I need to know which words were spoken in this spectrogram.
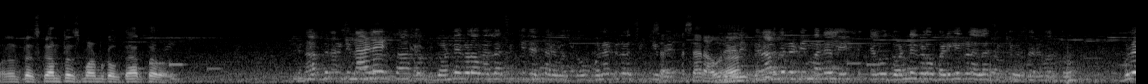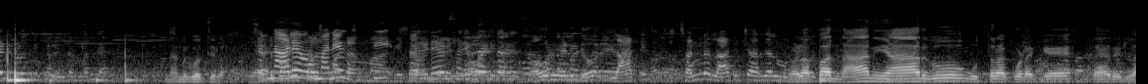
ಒಂದೊಂದು ಪ್ರೆಸ್ ಕಾನ್ಫರೆನ್ಸ್ ಮಾಡ್ಬಿಟ್ಟು ಹೋಗ್ತಾ ಇರ್ತಾರೆ ಅವರು. ನಾಳೆ ದೊಣ್ಣೆಗಳು ಸಿಕ್ಕಿದೆ ಸರ್ ಇವತ್ತು. ಬುಲೆಟ್ಗಳು ಸಿಕ್ಕಿವೆ. ಸರ್ ಅವ್ರು ಜನಾರ್ದನ್ ರೆಡ್ಡಿ ಮನೆಯಲ್ಲಿ ಕೆಲವು ದೊಣ್ಣೆಗಳು ಬಡಿಗೆಗಳೆಲ್ಲ ಸಿಕ್ಕಿವೆ ಸರ್ ಇವತ್ತು. ಬುಲೆಟ್ಗಳು ಸಿಕ್ಕಿವೆ ಸರ್ ಮತ್ತೆ. ನನಗೆ ಗೊತ್ತಿಲ್ಲ. ಸರ್ ನಾಳೆ ಅವ್ರ ಮನೆಗೆ ಎರಡೆರಡು ಸರಿ ಮಾಡಿದ್ದಾರೆ ಸರ್ ಅವ್ರು ಹೇಳಿದ್ದು ಲಾಠಿ ಸಣ್ಣ ಲಾಠಿ ಚಾರ್ಜ್ ಅಲ್ಲಿ ನೋಡಪ್ಪ ನಾನು ಯಾರಿಗೂ ಉತ್ತರ ಕೊಡೋಕ್ಕೆ ತಯಾರಿಲ್ಲ.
